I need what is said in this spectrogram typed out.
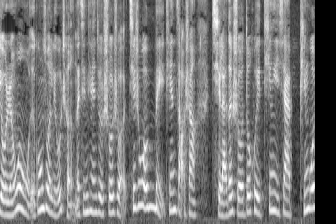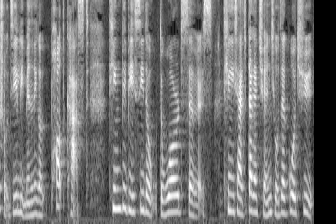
有人问我的工作流程，那今天就说说。其实我每天早上起来的时候都会听一下苹果手机里面的那个 podcast，听 BBC 的 The World Service，听一下大概全球在过去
